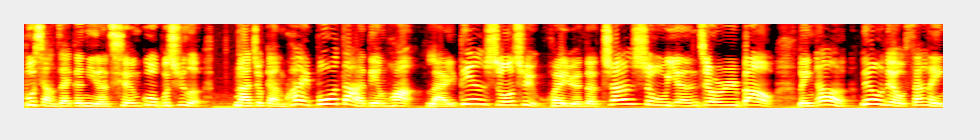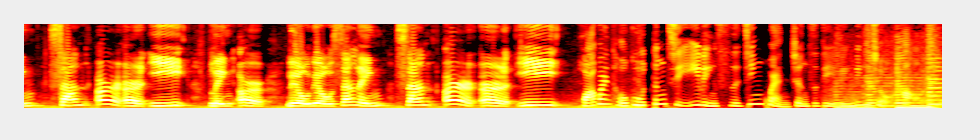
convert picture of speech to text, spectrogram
不想再跟你的钱过不去了，那就赶快拨打电话来电索取会员的专属研究日报，零二六六三零三二二一，零二六六三零三二二一。华冠投顾登记一零四经管证字第零零九号。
